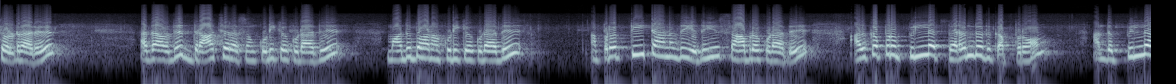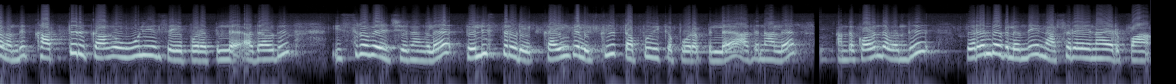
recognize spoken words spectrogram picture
சொல்றாரு. அதாவது திராட்சை ரசம் குடிக்கக்கூடாது மதுபானம் குடிக்கக்கூடாது அப்புறம் தீட்டானது எதையும் சாப்பிடக்கூடாது. அதுக்கப்புறம் பிள்ளை பிறந்ததுக்கு அப்புறம் அந்த பிள்ளை வந்து கர்த்தருக்காக ஊழியம் செய்ய போற பிள்ளை அதாவது இஸ்ரோவேல் ஜனங்களை பெலிஸ்தருடைய கைகளுக்கு தப்பு வைக்க போற பிள்ளை. அதனால அந்த குழந்தை வந்து பிறந்ததுல இருந்தே நசரேனா இருப்பான்.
